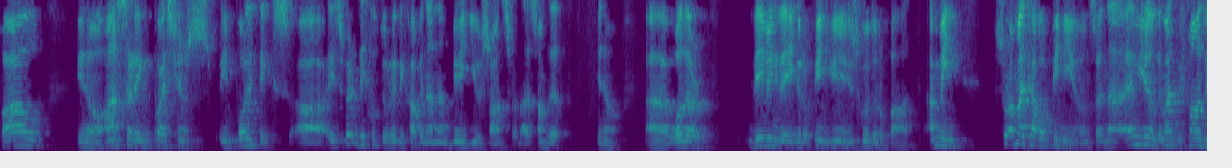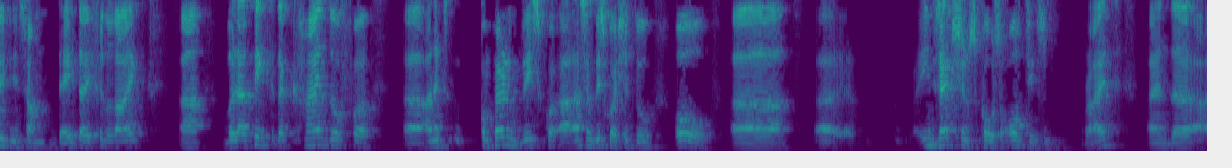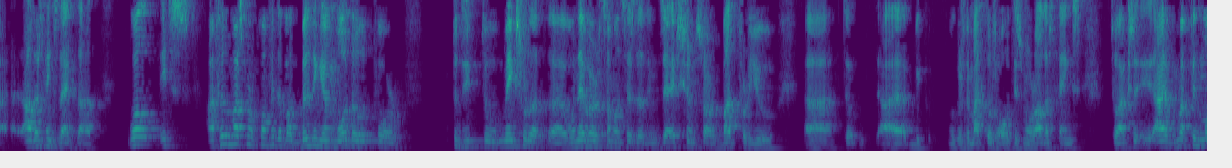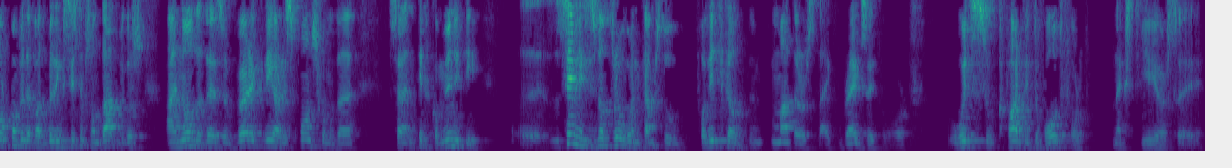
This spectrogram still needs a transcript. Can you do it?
while you know answering questions in politics, uh, it's very difficult to really have an unambiguous answer. That's something that you know uh, whether leaving the European Union is good or bad. I mean, sure, I might have opinions, and, uh, and you know they might be founded in some data, if you like. Uh, but I think the kind of uh, comparing this answering this question to oh injections cause autism, right? And uh, other things like that. Well, it's I feel much more confident about building a model for to to make sure that uh, whenever someone says that injections are bad for you, uh, to, uh, because they might cause autism or other things, to actually I feel more confident about building systems on that because I know that there's a very clear response from the scientific community. Uh, the same is not true when it comes to political matters like Brexit or which party to vote for next year, say.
